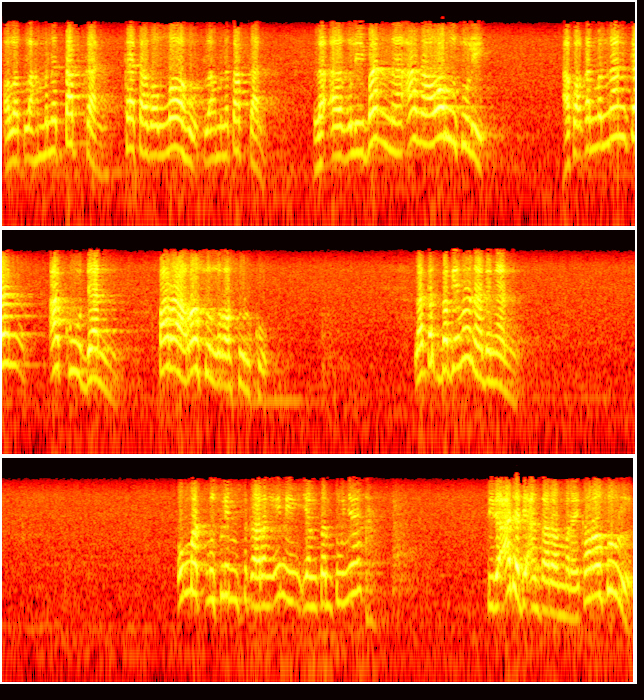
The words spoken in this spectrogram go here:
Allah telah menetapkan, kataballahu telah menetapkan, la aghlibanna ana wa rusuli Aku akan menangkan aku dan para rasul-rasulku. Lantas bagaimana dengan umat muslim sekarang ini yang tentunya tidak ada di antara mereka rasul.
